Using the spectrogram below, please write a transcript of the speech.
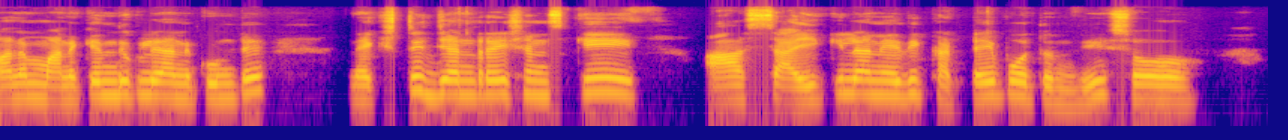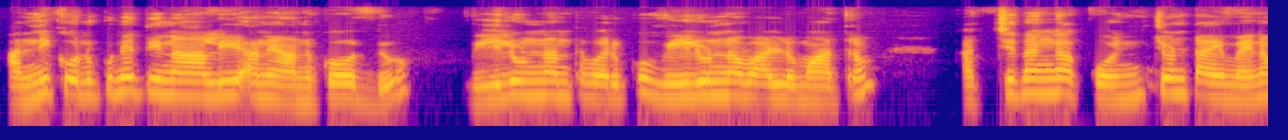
మనం మనకెందుకులే అనుకుంటే నెక్స్ట్ జనరేషన్స్కి ఆ సైకిల్ అనేది కట్ అయిపోతుంది. సో అన్ని కొనుక్కునే తినాలి అని అనుకోవద్దు. వీలున్నంత వరకు వీలున్న వాళ్ళు మాత్రం ఖచ్చితంగా కొంచెం టైం అయినా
